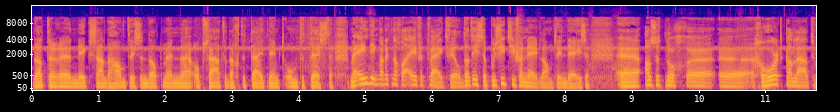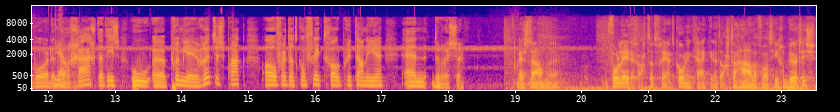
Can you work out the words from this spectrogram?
dat er uh, niks aan de hand is... en dat men op zaterdag de tijd neemt om te testen. Maar één ding wat ik nog wel even kwijt wil... dat is de positie van Nederland in deze. als het nog gehoord kan laten worden, ja. dan graag. Dat is hoe premier Rutte sprak over dat conflict Groot-Brittannië en de Russen. Wij staan uh, volledig achter het Verenigd Koninkrijk... in het achterhalen van wat hier gebeurd is.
